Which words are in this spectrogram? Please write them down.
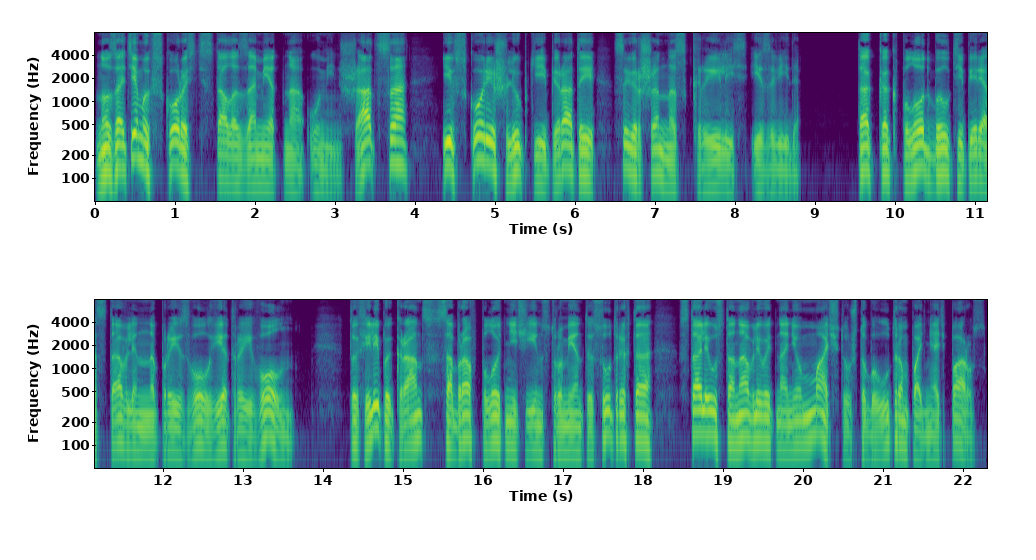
но затем их скорость стала заметно уменьшаться, и вскоре шлюпки и пираты совершенно скрылись из вида. Так как плод был теперь оставлен на произвол ветра и волн, то Филипп и Кранц, собрав плотничьи инструменты с Утрехта, стали устанавливать на нем мачту, чтобы утром поднять парус.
